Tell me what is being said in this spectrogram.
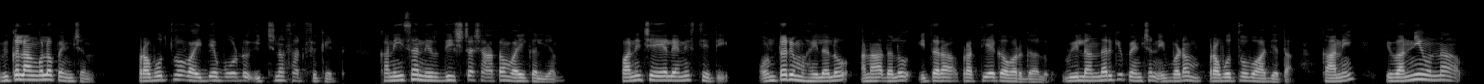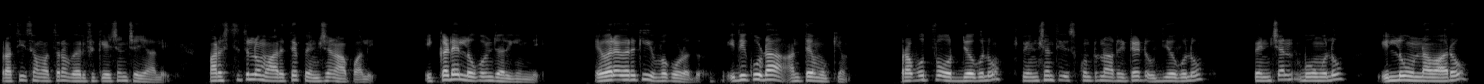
వికలాంగుల పెన్షన్. ప్రభుత్వ వైద్య బోర్డు ఇచ్చిన సర్టిఫికేట్. కనీస నిర్దిష్ట శాతం వైకల్యం. పని చేయలేని స్థితి. ఒంటరి మహిళలు అనాథలు ఇతర ప్రత్యేక వర్గాలు. వీళ్ళందరికీ పెన్షన్ ఇవ్వడం ప్రభుత్వ బాధ్యత. కానీ ఇవన్నీ ఉన్న ప్రతి సంవత్సరం వెరిఫికేషన్ చేయాలి. పరిస్థితులు మారితే పెన్షన్ ఆపాలి. ఇక్కడే లోపం జరిగింది. ఎవరెవరికి ఇవ్వకూడదు. ఇది కూడా అంతే ముఖ్యం. ప్రభుత్వ ఉద్యోగులు పెన్షన్ తీసుకుంటున్న రిటైర్డ్ ఉద్యోగులు పెన్షన్ భూములు ఇల్లు ఉన్నవారు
